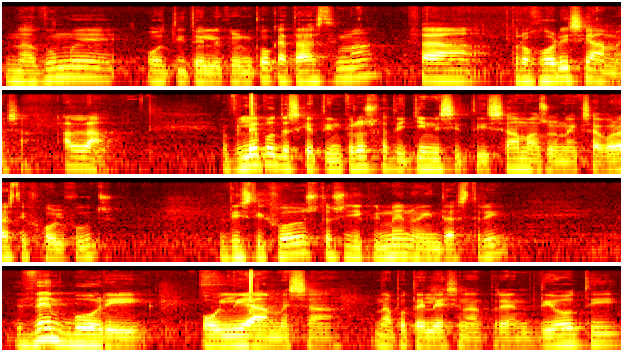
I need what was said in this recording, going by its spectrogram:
να δούμε ότι το ηλεκτρονικό κατάστημα θα προχωρήσει άμεσα. Αλλά βλέποντας και την πρόσφατη κίνηση της Amazon να εξαγοράσει τη Whole Foods, δυστυχώς το συγκεκριμένο industry δεν μπορεί πολύ άμεσα να αποτελέσει ένα trend, διότι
